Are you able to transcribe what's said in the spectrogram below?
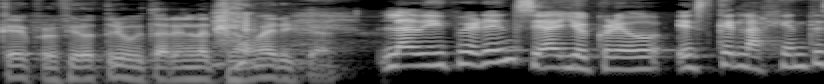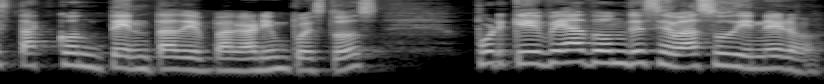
que prefiero tributar en Latinoamérica. la diferencia, yo creo, es que la gente está contenta de pagar impuestos porque ve a dónde se va su dinero,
